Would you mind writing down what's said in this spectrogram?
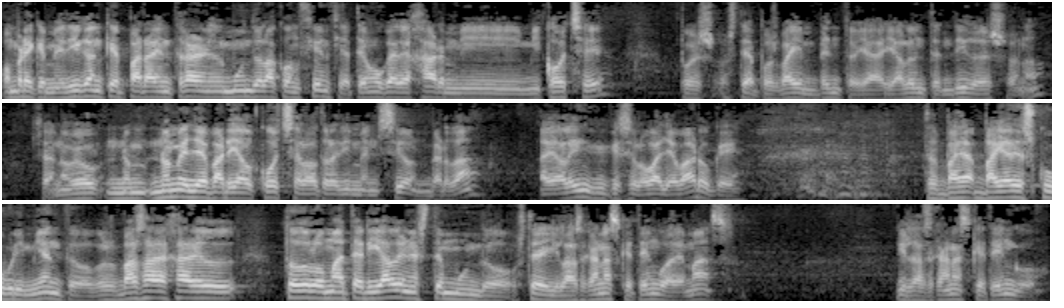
Hombre, que me digan que para entrar en el mundo de la conciencia tengo que dejar mi, coche, pues, hostia, pues vaya invento, ya, ya lo he entendido eso, ¿no? O sea, no, me llevaría el coche a la otra dimensión, ¿verdad? ¿Hay alguien que, se lo va a llevar o qué? Entonces, vaya, vaya descubrimiento. Pues vas a dejar todo lo material en este mundo. Hostia, y las ganas que tengo, además. Y las ganas que tengo.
